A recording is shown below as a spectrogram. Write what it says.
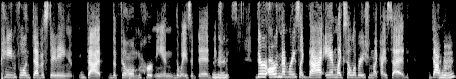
painful and devastating that the film hurt me in the ways it did Mhm. because there are memories like that and like celebration like i said that were Mhm.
